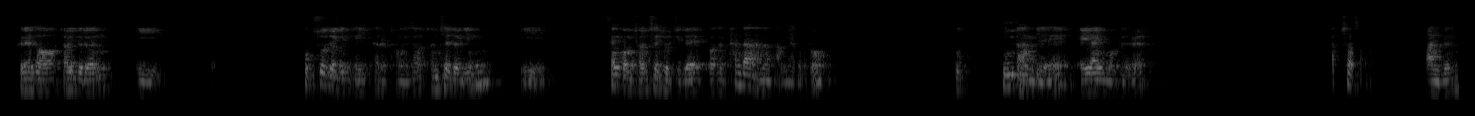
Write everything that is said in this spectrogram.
그래서 저희들은 이 국소적인 데이터를 통해서 전체적인 이 생검 전체 조직의 것을 판단하는 방향으로 두, 두 단계의 AI 모델을 합쳐서 만든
